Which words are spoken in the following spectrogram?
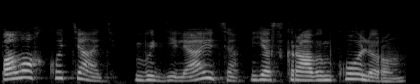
Палахкотять виділяються яскравим кольором.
